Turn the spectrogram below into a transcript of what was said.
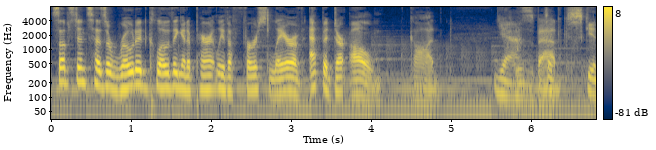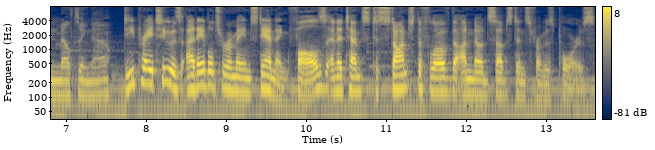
Substance has eroded clothing and apparently the first layer of epiderm. Oh, God. Yeah, This is It's bad. like skin melting now. Deep Prey 2 is unable to remain standing, falls, and attempts to staunch the flow of the unknown substance from his pores.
